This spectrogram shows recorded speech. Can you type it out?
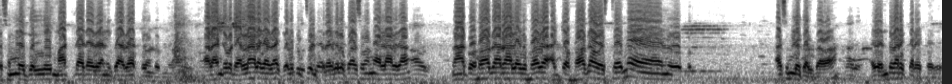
అసెంబ్లీకి వెళ్ళి మాట్లాడేదానికి అదర్థం ఉంటుంది. అలాంటి వాడు వెళ్ళాలి కదా గెలిపించిన ప్రజల కోసం వెళ్ళాలిగా. అవును. నాకు హోదా రాలేదు హోదా అంటే హోదా వస్తేనే నువ్వు అసెంబ్లీకి వెళ్తావా? అదే. అది ఎంతవరకు కరెక్ట్ అది?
